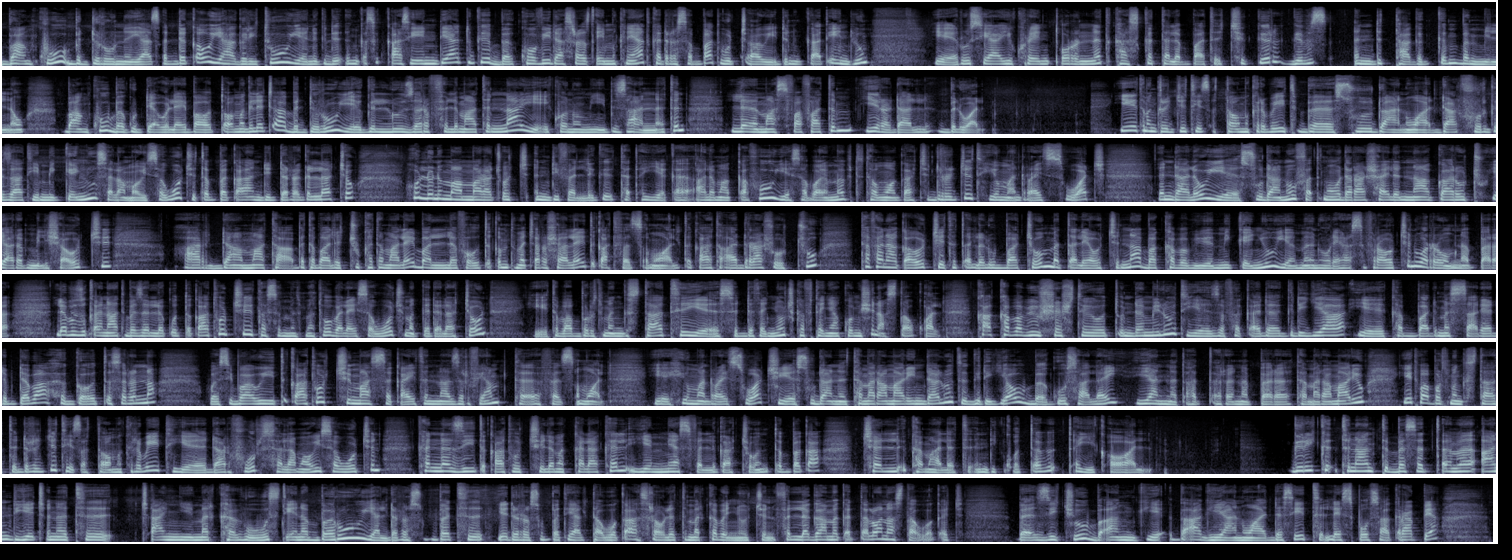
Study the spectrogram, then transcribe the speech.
ባንኩ ብድሩን ያጸደቀው የሀገሪቱ የንግድ እንቅስቃሴ እንዲያድግ በኮቪድ-19 ምክንያት ከደረሰባት ውጫዊ ድንጋጤ እንዲሁም የሩሲያ ዩክሬን ጦርነት ካስከተለባት ችግር ግብጽ እንድታገግም በሚል ነው። ባንኩ በጉዳዩ ላይ ባወጣው መግለጫ ብድሩ የግሉ ዘርፍ ልማትና የኢኮኖሚ ብዝሃነትን ለማስፋፋትም ይረዳል ብሏል። የተመድ ድርጅት የጸጥታው ምክር ቤት በሱዳንዋ ዳርፉር ግዛት የሚገኙ ሰላማዊ ሰዎች ጥበቃ እንዲደረግላቸው ሁሉንም አማራጮች እንዲፈልግ ተጠየቀ። ዓለም አቀፉ የሰብአዊ መብት ተሟጋች ድርጅት ሂዩማን ራይትስ ዋች እንዳለው የሱዳኑ ፈጥኖ ደራሽ ኃይልና አጋሮቹ የአረብ ሚሊሻዎች አርዳማታ በተባለችው ከተማ ላይ ባለፈው ጥቅምት መጨረሻ ላይ ጥቃት ፈጽመዋል። ጥቃት አድራሾቹ ተፈናቃዮች የተጠለሉባቸውን መጠለያዎችና በአካባቢው የሚገኙ የመኖሪያ ስፍራዎችን ወረውም ነበረ። ለብዙ ቀናት በዘለቁት ጥቃቶች ከስምንት መቶ በላይ ሰዎች መገደላቸውን የተባበሩት መንግስታት የስደተኞች ከፍተኛ ኮሚሽን አስታውቋል። ከአካባቢው ሸሽተው የወጡ እንደሚሉት የዘፈቀደ ግድያ፣ የከባድ መሳሪያ ድብደባ፣ ህገወጥ እስርና ወሲባዊ ጥቃቶች፣ ማሰቃየትና ዝርፊያም ተፈጽሟል። የሂዩማን ራይትስ ዋች የሱዳን ተመራማሪ እንዳሉት ግድያው በጎሳ ላይ ያነጣጠረ ነበረ። ተመራማሪው የተባበሩት መንግስታት ድርጅት የጸጥታው ምክር ቤት የዳርፉር ሰላማዊ ሰዎችን ከነዚህ ጥቃቶች ለመከላከል የሚያስፈልጋቸውን ጥበቃ ቸል ከማለት እንዲቆጠብ ጠይቀዋል። ግሪክ ትናንት በሰጠመ አንድ የጭነት ጫኝ መርከብ ውስጥ የነበሩ ያልደረሱበት የደረሱበት ያልታወቀ 12 መርከበኞችን ፍለጋ መቀጠሏን አስታወቀች። በዚቹ በአግያኗ ደሴት ሌስቦስ አቅራቢያ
